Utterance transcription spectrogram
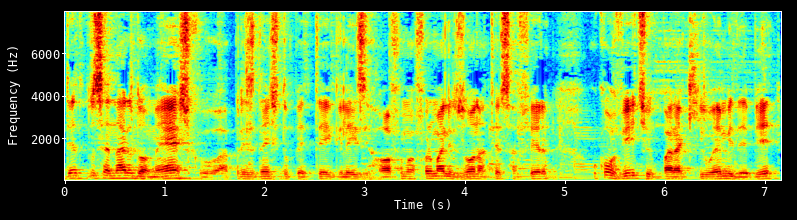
Dentro do cenário doméstico, a presidente do PT, Gleisi Hoffmann, formalizou na terça-feira o convite para que o MDB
